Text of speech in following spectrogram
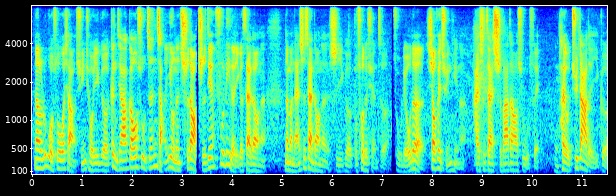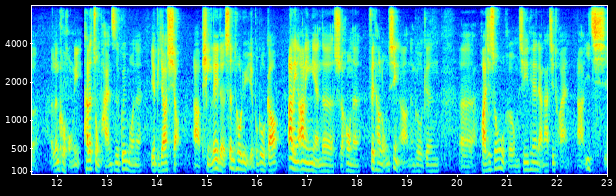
那如果说我想寻求一个更加高速增长又能吃到时间复利的一个赛道呢，那么男士赛道呢是一个不错的选择。主流的消费群体呢还是在十八到二十五岁，它有巨大的一个人口红利，它的总盘子规模呢也比较小。啊，品类的渗透率也不够高。二零二零年的时候呢，非常荣幸啊，能够跟呃华西生物和我们星期天两大集团啊一起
